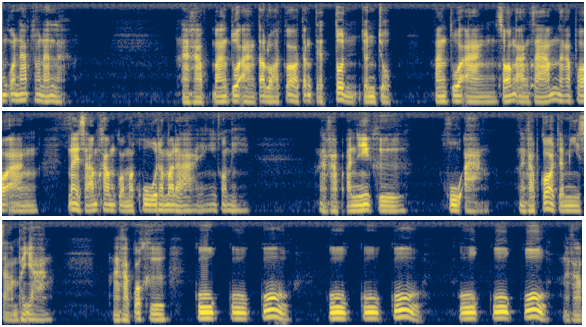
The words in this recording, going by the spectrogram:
ำก็นับเท่านั้นแหละ นะครับ บางตัวอ่างตลอดก็ตั้งแต่ต้นจนจบ บางตัวอ่างสองอ่างสามนะครับ พออ่างได้สามคำก็มาคูธรรมดาอย่างนี้ก็มีนะครับ อันนี้คือคูอ่างนะครับ ก็จะมีสามพยางนะครับ ก็คือ กูกูกูกูกูกูกูกูกูนะครับ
